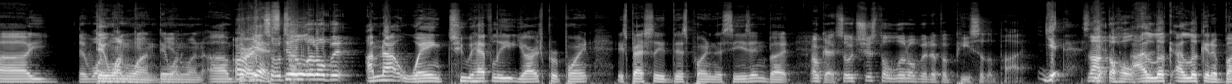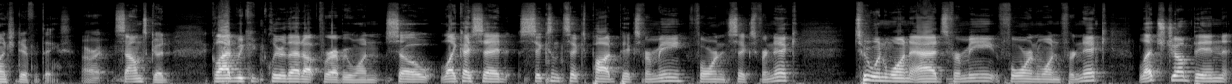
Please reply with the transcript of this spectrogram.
Uh, They they won won, one one. They yeah. won one. Um, but right, yeah, so still, it's a little bit. I'm not weighing too heavily yards per point, especially at this point in the season. But Okay, so it's just a little bit of a piece of the pie. yeah, It's not yeah, the whole I look, I look at a bunch of different things. All right, sounds good. Glad we could clear that up for everyone. So, like I said, six and six pod picks for me, four and six for Nick, two and one ads for me, four and one for Nick. Let's jump in.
